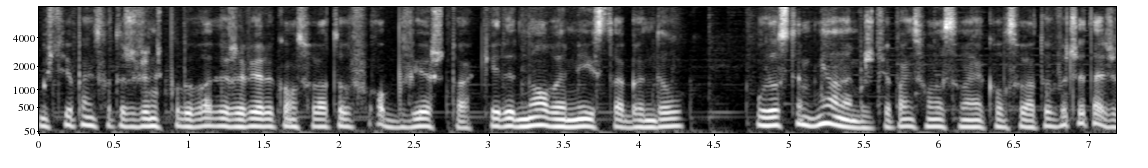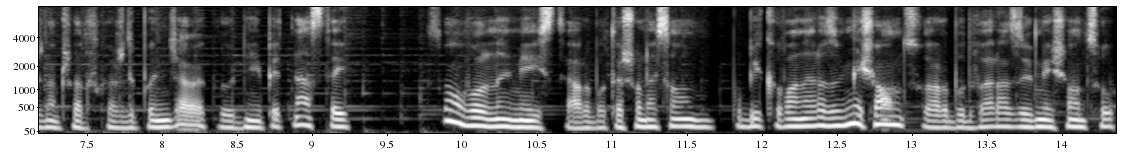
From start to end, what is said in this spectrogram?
Musicie Państwo też wziąć pod uwagę, że wiele konsulatów obwieszcza, kiedy nowe miejsca będą udostępnione. Możecie Państwo na stronie konsulatu wyczytać, że na przykład w każdy poniedziałek o godzinie 15 są wolne miejsca, albo też one są publikowane raz w miesiącu, albo dwa razy w miesiącu,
